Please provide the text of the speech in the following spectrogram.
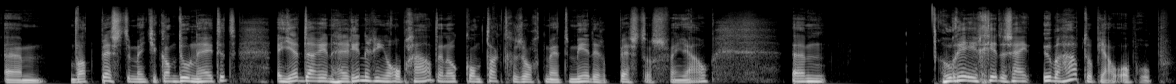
Ehm, wat pesten met je kan doen, heet het. En je hebt daarin herinneringen opgehaald... en ook contact gezocht met meerdere pesters van jou. Ehm, hoe reageerden zij überhaupt op jouw oproep?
